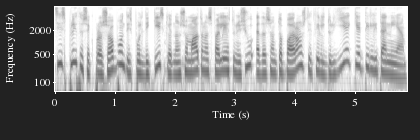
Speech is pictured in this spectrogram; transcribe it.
Επίσης, πλήθος εκπροσώπων της πολιτικής και των σωμάτων ασφαλείας του νησιού έδωσαν το παρόν στη θεία λειτουργία και τη λιτανία.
